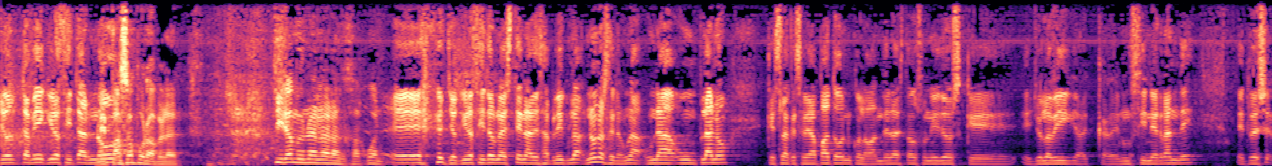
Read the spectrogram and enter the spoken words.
Yo también quiero citar. No, Me pasa por hablar. Tírame una naranja, Juan. Eh, yo quiero citar una escena de esa película, no una escena, una, una- un plano, que es la que se ve a Patton con la bandera de Estados Unidos, que eh, yo la vi en un cine grande. Entonces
